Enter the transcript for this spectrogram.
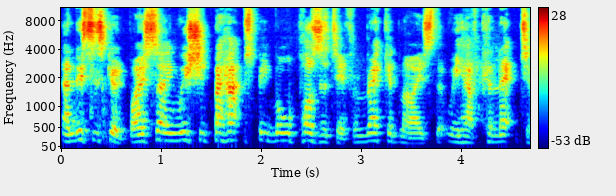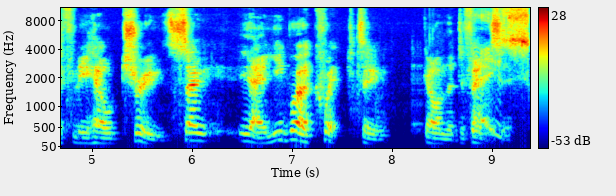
and this is good, by saying we should perhaps be more positive and recognise that we have collectively held truths. So, yeah, you were quick to go on the defensive. is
